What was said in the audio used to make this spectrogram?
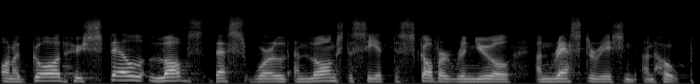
on a God who still loves this world and longs to see it discover renewal and restoration and hope.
